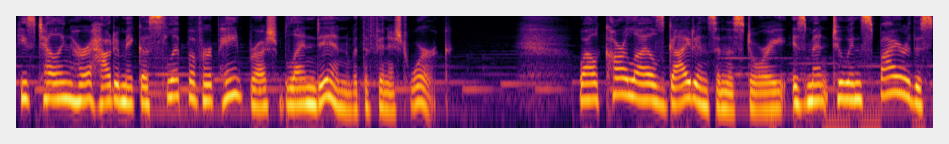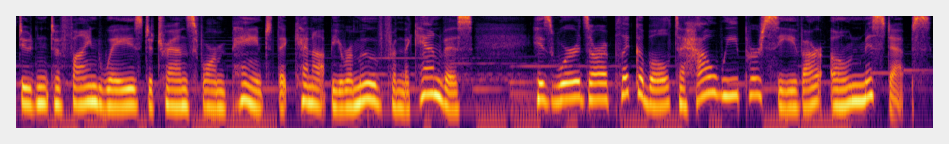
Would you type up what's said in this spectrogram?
He's telling her how to make a slip of her paintbrush blend in with the finished work. While Carlyle's guidance in the story is meant to inspire the student to find ways to transform paint that cannot be removed from the canvas, his words are applicable to how we perceive our own missteps.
